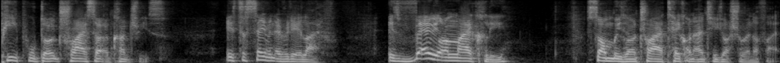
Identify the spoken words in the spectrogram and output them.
people don't try certain countries. It's the same in everyday life. It's very unlikely somebody's going to try to take on Anthony Joshua in a fight.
